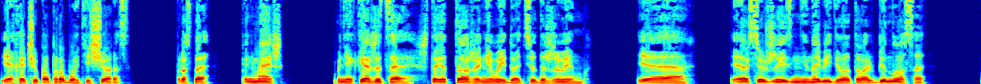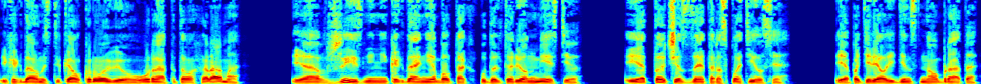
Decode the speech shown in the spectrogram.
«Я хочу попробовать еще раз. Просто, понимаешь, мне кажется, что я тоже не выйду отсюда живым. Я... я всю жизнь ненавидел этого альбиноса, и когда он истекал кровью у рат этого храма, я в жизни никогда не был так удовлетворен местью, и я тотчас за это расплатился. Я потерял единственного брата,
